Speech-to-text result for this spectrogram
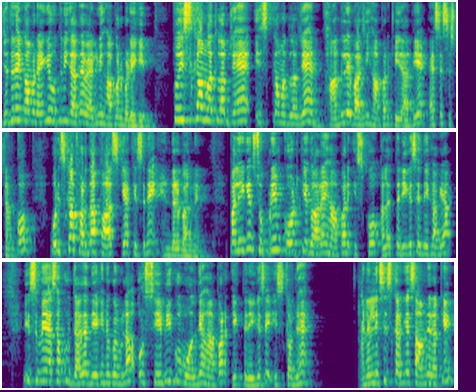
जितने कम रहेंगे, उतनी ज़्यादा वैल्यू यहाँ पर बढ़ेगी। तो इसका मतलब जो है, इसका मतलब जो है, धांधलेबाजी यहाँ पर की जाती है ऐसे सिस्टम को, और इसका पर्दाफाश किया किसने? हिंडरबर्ग ने। पर लेकिन सुप्रीम कोर्ट के द्वारा यहाँ पर इसको अलग तरीके से देखा गया। इसमें ऐसा कुछ ज़्यादा देखने को मिला, और सेबी को बोल दिया यहाँ पर एक तरीके से इसका जो है एनालिसिस करके सामने रखें।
